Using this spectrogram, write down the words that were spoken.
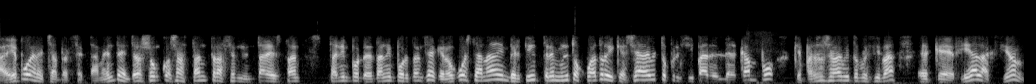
ahí pueden echar perfectamente, entonces son cosas tan trascendentales, tan, tan, de tan importancia, que no cuesta nada invertir tres minutos cuatro y que sea el hábito principal, el del campo, que para eso es el hábito principal, el que decía la acción.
